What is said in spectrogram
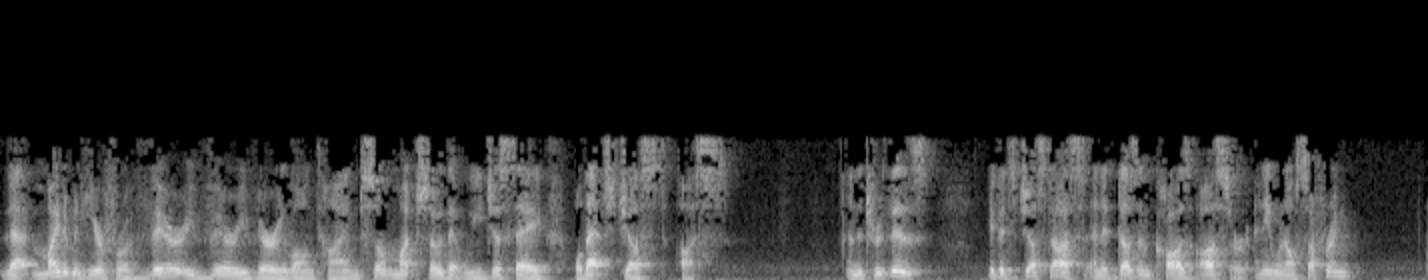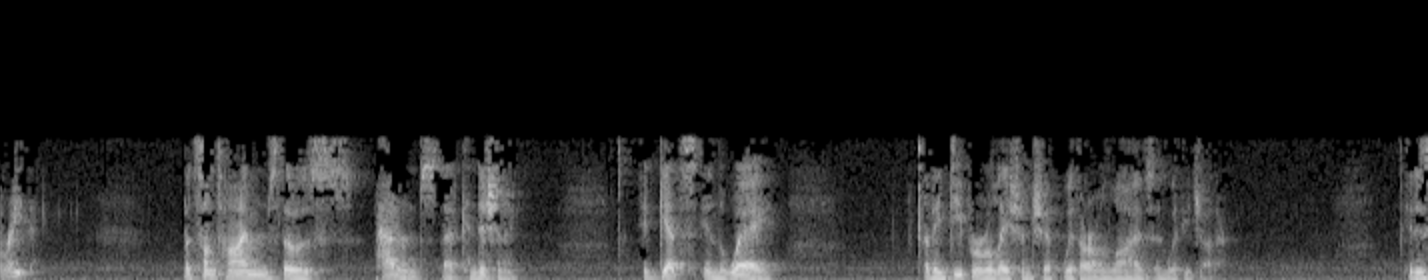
that might have been here for a very, very, very long time, so much so that we just say, well, that's just us. And the truth is, if it's just us and it doesn't cause us or anyone else suffering, great. But sometimes those patterns, that conditioning, it gets in the way of a deeper relationship with our own lives and with each other. It is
